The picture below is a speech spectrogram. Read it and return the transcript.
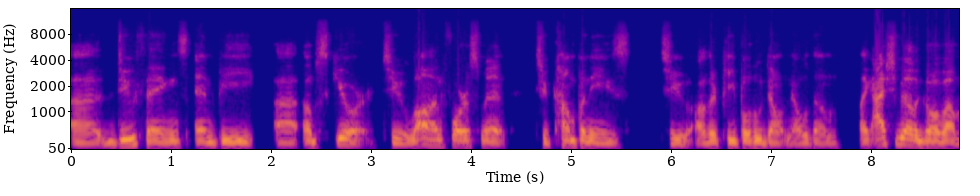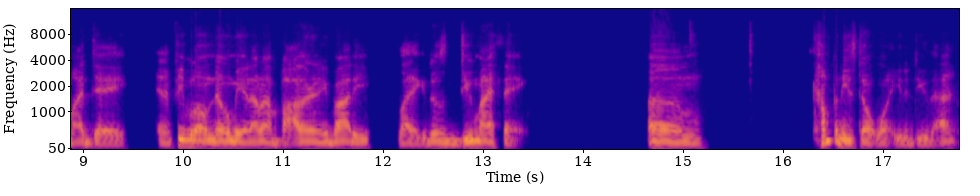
uh, do things and be uh, obscure to law enforcement, to companies, to other people who don't know them. Like I should be able to go about my day, and if people don't know me and I'm not bothering anybody, like just do my thing. Um, companies don't want you to do that.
